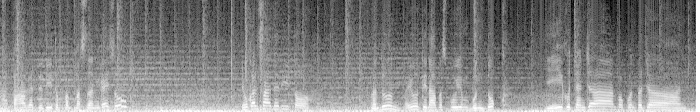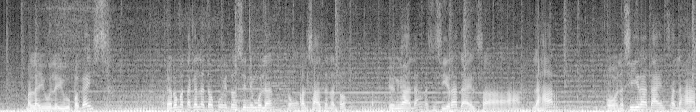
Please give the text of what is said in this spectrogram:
Napakaganda dito pagmasdan guys, oh. Yung kalsada dito, nandun, ayun, tinabas po yung bundok. Iikot yan dyan, papunta dyan. Malayo-layo pa guys. Pero matagal na daw po itong sinimulan, itong kalsada na to. Yun nga lang, nasisira dahil sa lahar. O nasira dahil sa lahar.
